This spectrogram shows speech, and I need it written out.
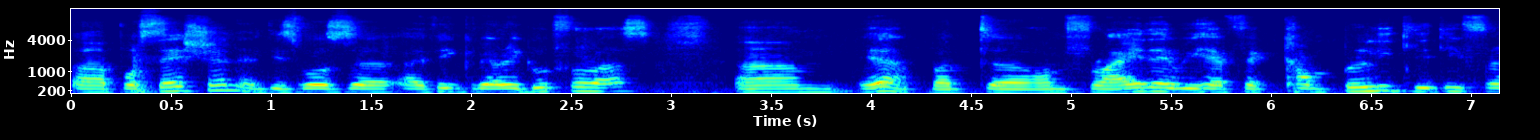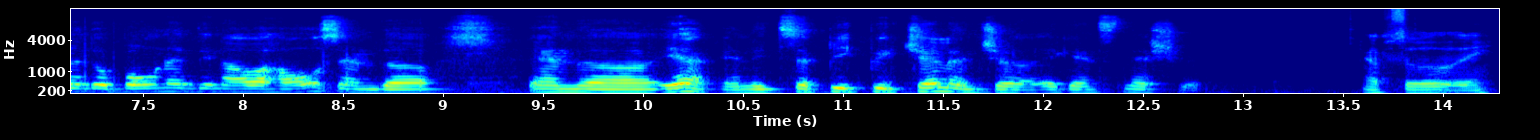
uh, possession, and this was, uh, I think, very good for us. Um, yeah, but uh, on Friday we have a completely different opponent in our house, and uh, and uh, yeah, and it's a big, big challenge against Nashville. Absolutely.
